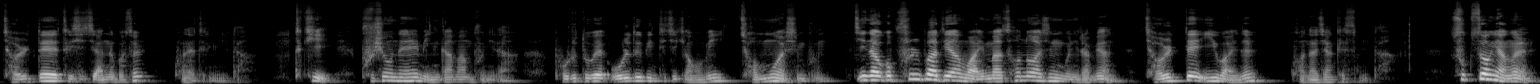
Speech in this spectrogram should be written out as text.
절대 드시지 않는 것을 권해드립니다. 특히 부쇼네에 민감한 분이나 보르도의 올드 빈티지 경험이 전무하신 분, 진하고 풀바디한 와인만 선호하시는 분이라면 절대 이 와인을 권하지 않겠습니다. 숙성향을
